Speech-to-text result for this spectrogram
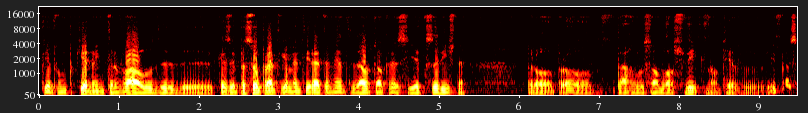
teve um pequeno intervalo de, de quer dizer, passou praticamente diretamente da autocracia czarista para, o, para, o, para, a Revolução Bolchevique, não teve... E depois,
